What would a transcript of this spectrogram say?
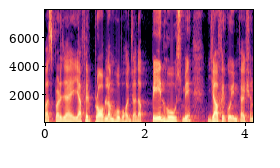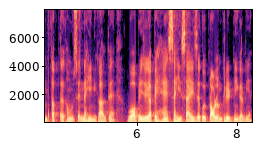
पस पड़ जाए, या फिर प्रॉब्लम हो, बहुत ज़्यादा पेन हो उसमें, या फिर कोई इन्फेक्शन तब तक हम उसे नहीं निकालते हैं। वो अपनी जगह पे हैं, सही साइज़ है, कोई प्रॉब्लम क्रिएट नहीं कर रही है।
